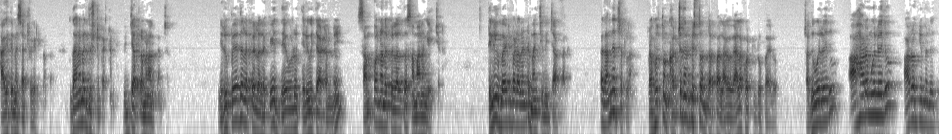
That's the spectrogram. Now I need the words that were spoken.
కాగితమే సర్టిఫికెట్లు దాని మీద దృష్టి పెట్టండి. విద్యా ప్రమాణాలు పెంచండి. నిరుపేదల పిల్లలకి దేవుడు తెలివితేటల్ని సంపన్నుల పిల్లలతో సమానంగా ఇచ్చాడు. తెలివి బయటపడాలంటే మంచి విద్య అందాలి. అది అందించట్లా. ప్రభుత్వం ఖర్చు కనిపిస్తోంది తప్ప వేల కోట్ల రూపాయలు. చదువు లేదు ఆహారము లేదు ఆరోగ్యము లేదు.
